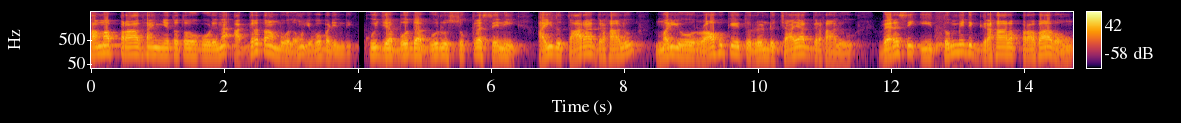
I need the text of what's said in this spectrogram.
సమప్రాధాన్యతతో కూడిన అగ్రతాంబూలం ఇవ్వబడింది. కుజ బుధ గురు శుక్ర శని ఐదు తారాగ్రహాలు మరియు రాహుకేతు రెండు ఛాయాగ్రహాలు. వెరసి ఈ తొమ్మిది గ్రహాల ప్రభావం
